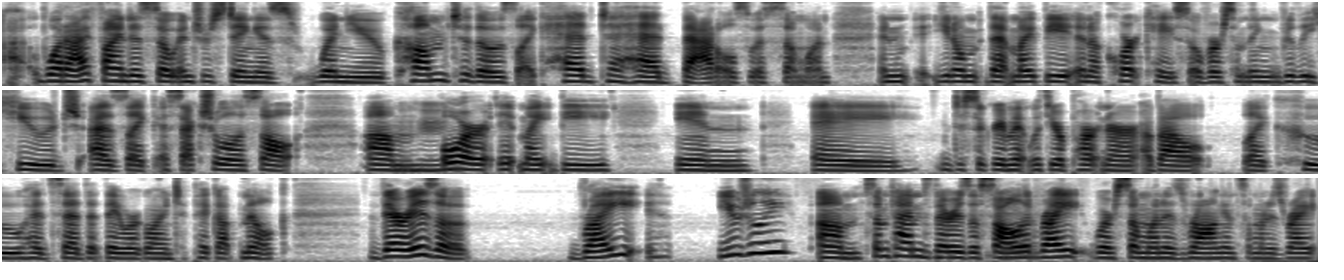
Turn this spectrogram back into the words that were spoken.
uh, what I find is so interesting is when you come to those like head to head battles with someone and you know that might be in a court case over something really huge as like a sexual assault um, or it might be in a disagreement with your partner about like who had said that they were going to pick up milk there is a right usually. Um, sometimes there is a solid right where someone is wrong and someone is right.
